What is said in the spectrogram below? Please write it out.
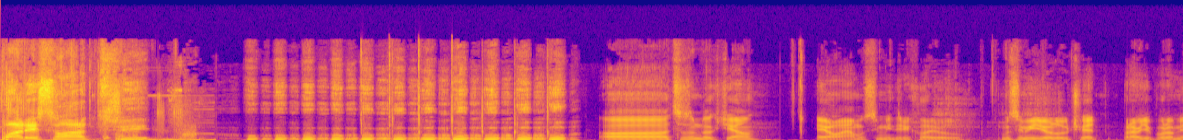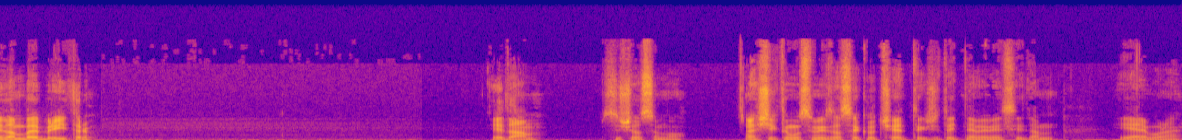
Padesát tři! Uh, co jsem to chtěl? Jo, já musím jít rychle dolů. Musím jít dolů, chat. Pravděpodobně tam bude breather. Je tam. Slyšel jsem ho. A ještě k tomu musím jít zase chat, takže teď nevím, jestli tam je nebo ne.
